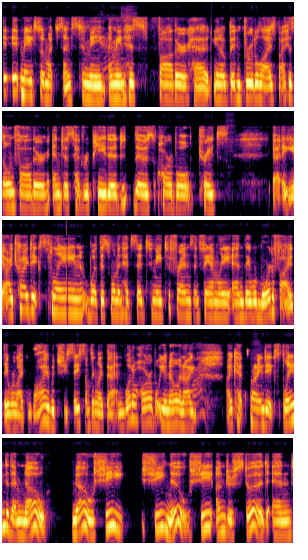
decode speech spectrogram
It, it made so much sense to me. I mean, his father had, you know, been brutalized by his own father and just had repeated those horrible traits. I, I tried to explain what this woman had said to me to friends and family, and they were mortified. They were like, "Why would she say something like that?" And what a horrible, you know. And I, I kept trying to explain to them, "No, no, she, she knew, she understood, and,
